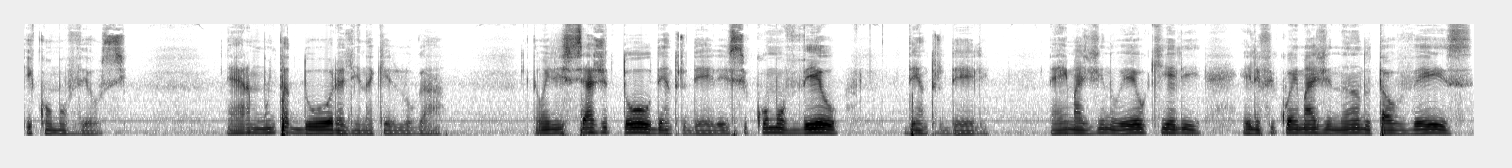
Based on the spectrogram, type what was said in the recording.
e comoveu-se. Era muita dor ali naquele lugar. Então ele se agitou dentro dele, ele se comoveu dentro dele. Né? Imagino eu que ele, ele ficou imaginando talvez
